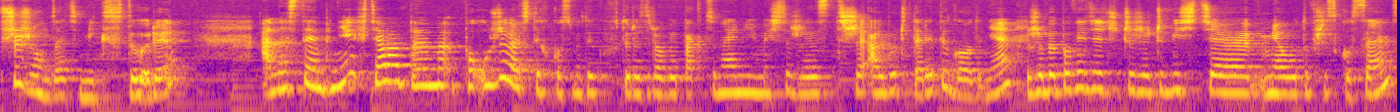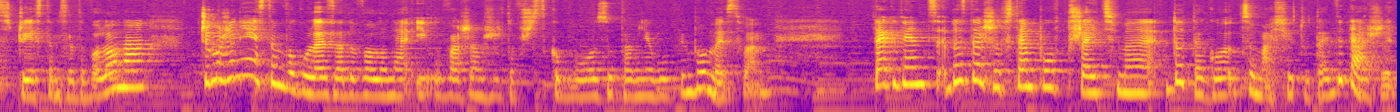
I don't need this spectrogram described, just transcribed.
przyrządzać mikstury. A następnie chciałabym poużywać tych kosmetyków, które zrobię tak co najmniej myślę, że jest 3 albo 4 tygodnie, żeby powiedzieć, czy rzeczywiście miało to wszystko sens, czy jestem zadowolona, czy może nie jestem w ogóle zadowolona i uważam, że to wszystko było zupełnie głupim pomysłem. Tak więc bez dalszych wstępów przejdźmy do tego, co ma się tutaj wydarzyć.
